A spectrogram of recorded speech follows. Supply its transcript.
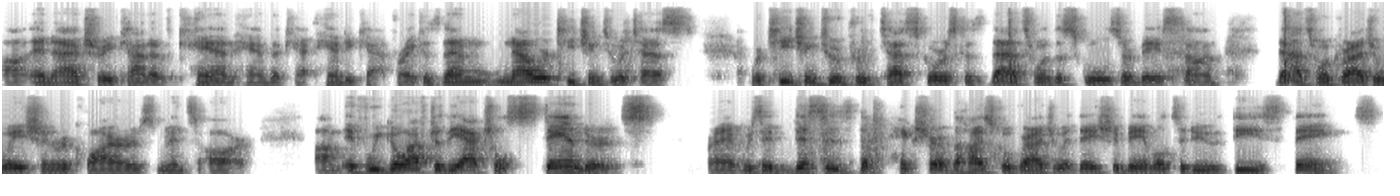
uh, and actually kind of can handicap, handicap right? Because then now we're teaching to a test. We're teaching to improve test scores because that's what the schools are based on. That's what graduation requirements are. Um, if we go after the actual standards right? If we say this is the picture of the high school graduate. They should be able to do these things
